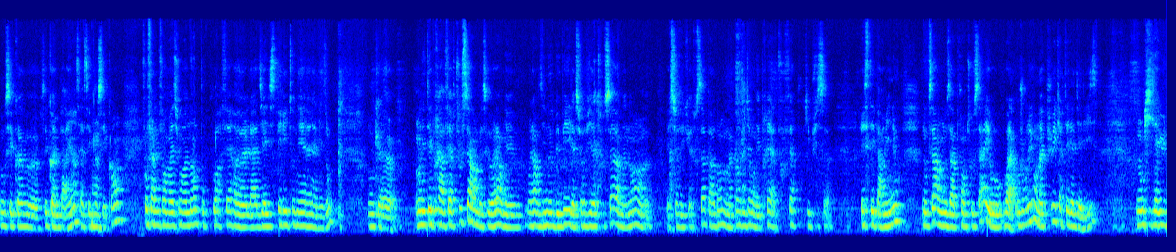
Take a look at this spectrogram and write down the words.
Donc c'est quand, même, euh, quand même pas rien, c'est assez conséquent. Il faut faire une formation un an pour pouvoir faire la dialyse péritonéenne à la maison. Donc on était prêt à faire tout ça hein, parce que voilà on, est, voilà, on dit notre bébé il a survécu à tout ça, maintenant a survécu à tout ça, pardon. Maintenant, je veux dire, on est prêt à tout faire pour qu'il puisse euh, rester parmi nous. Donc ça, on nous apprend tout ça. Et voilà, aujourd'hui, on a pu écarter la dialyse. Donc il a eu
